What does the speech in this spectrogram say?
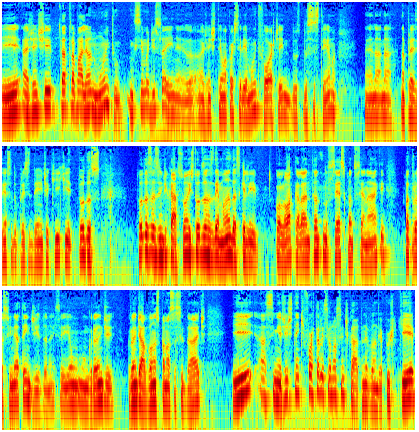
E a gente está trabalhando muito em cima disso aí, né? A gente tem uma parceria muito forte aí do, do sistema, né, na, na, na, presença do presidente aqui, que todas, todas as indicações, todas as demandas que ele coloca lá, tanto no SESC quanto no SENAC, patrocínio é atendida, né? Isso aí é um, um grande, grande avanço para nossa cidade. E, assim, a gente tem que fortalecer o nosso sindicato, né, Wander? Porque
